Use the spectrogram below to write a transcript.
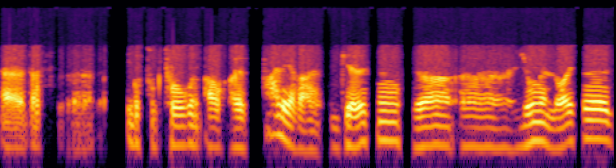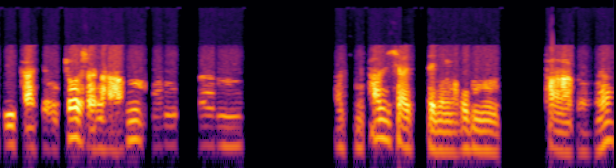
äh, dass äh, Instruktoren auch als Fahrlehrer gelten für äh, junge Leute, die gerade ihren Führerschein haben und ähm, als ein Fahrsicherheitstraining rumfahren. Ne?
